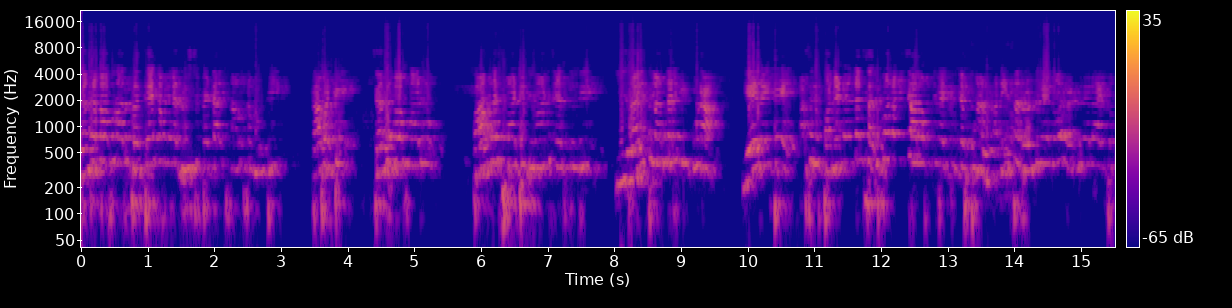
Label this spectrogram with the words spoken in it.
చంద్రబాబు గారు ప్రత్యేకమైన దృష్టి పెట్టాల్సిన అవసరం ఉంది. కాబట్టి చంద్రబాబు గారు కాంగ్రెస్ పార్టీ డిమాండ్ చేస్తుంది. ఈ రైతులందరికీ కూడా ఏదైతే అసలు పన్నెండు వందలు సరిపోదని చాలా మంది వ్యక్తులు చెప్తున్నారు. కనీసం రెండు వేలు రెండు వేల ఐదు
